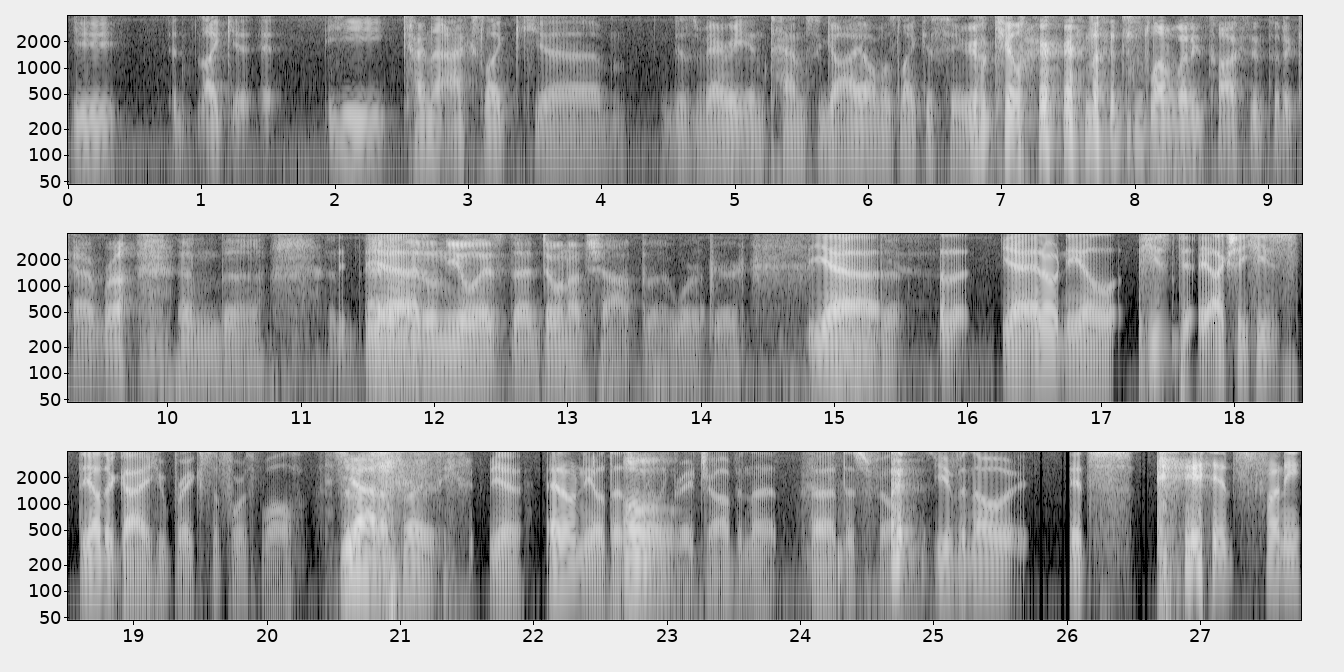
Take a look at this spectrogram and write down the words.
you like it, it- he kind of acts like uh, this very intense guy, almost like a serial killer, and I just love when he talks into the camera. And uh, Ed, Yeah. Ed O'Neill is the donut shop uh, worker. Yeah, And, uh, uh, yeah. Ed O'Neill. He's the, actually he's the other guy who breaks the fourth wall. So yeah, that's right. Yeah, Ed O'Neill does a really Oh. great job in that uh, this film, even though it's it's funny.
